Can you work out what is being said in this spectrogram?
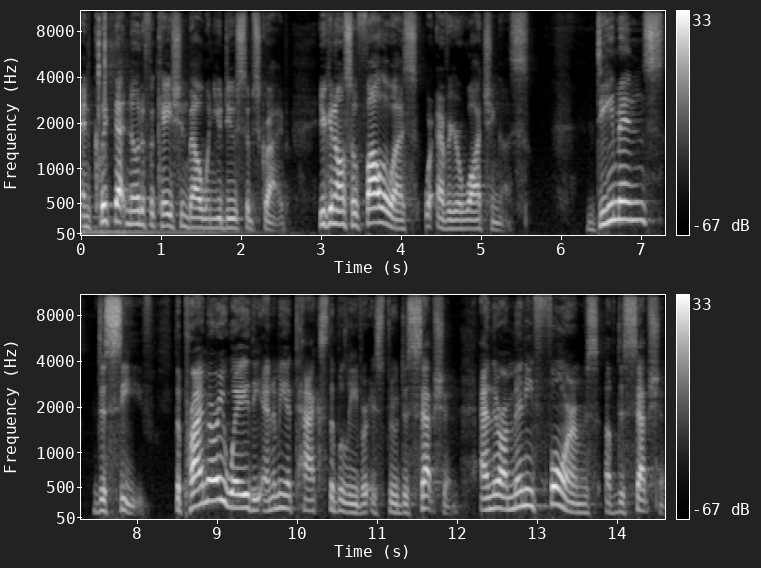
and click that notification bell when you do subscribe. You can also follow us wherever you're watching us. Demons deceive. The primary way the enemy attacks the believer is through deception, and there are many forms of deception.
